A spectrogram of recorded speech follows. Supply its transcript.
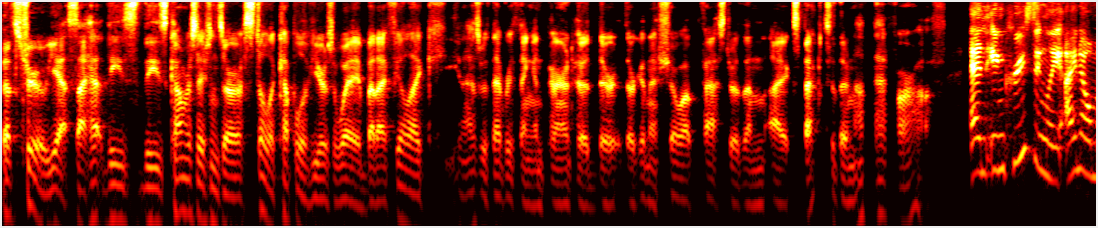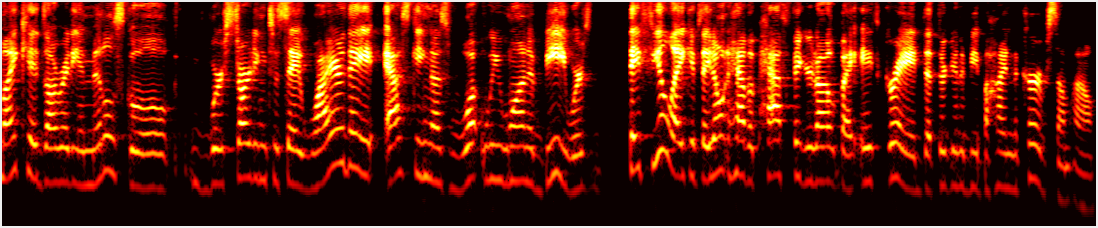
That's true. Yes, I had these these conversations are still a couple of years away, but I feel like you know, as with everything in parenthood, they're they're going to show up faster than I expect. So they're not that far off. And increasingly, I know my kids already in middle school were starting to say, "Why are they asking us what we want to be?" We're they feel like if they don't have a path figured out by eighth grade, that they're going to be behind the curve somehow.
